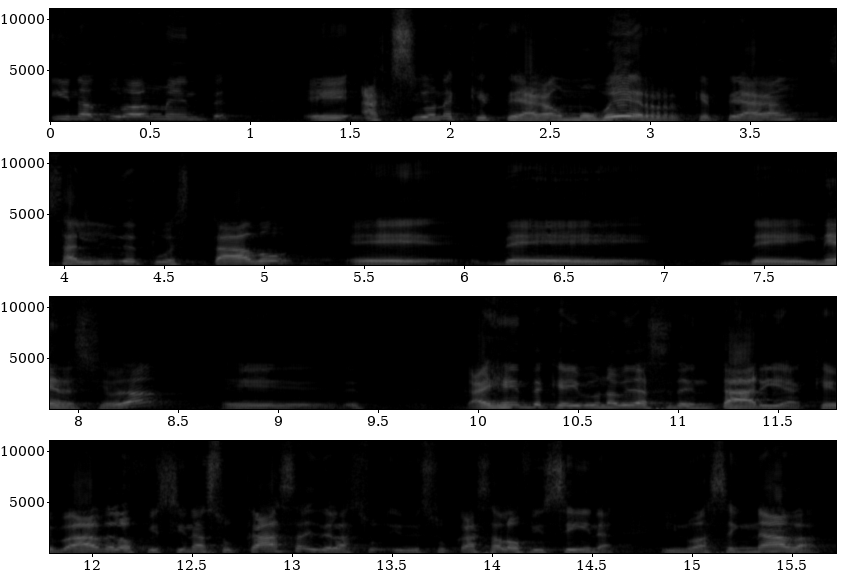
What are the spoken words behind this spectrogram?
y naturalmente eh, acciones que te hagan mover, que te hagan salir de tu estado eh, de, de inercia, ¿verdad? Eh, hay gente que vive una vida sedentaria, que va de la oficina a su casa y de, la y de su casa a la oficina y no hacen nada,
